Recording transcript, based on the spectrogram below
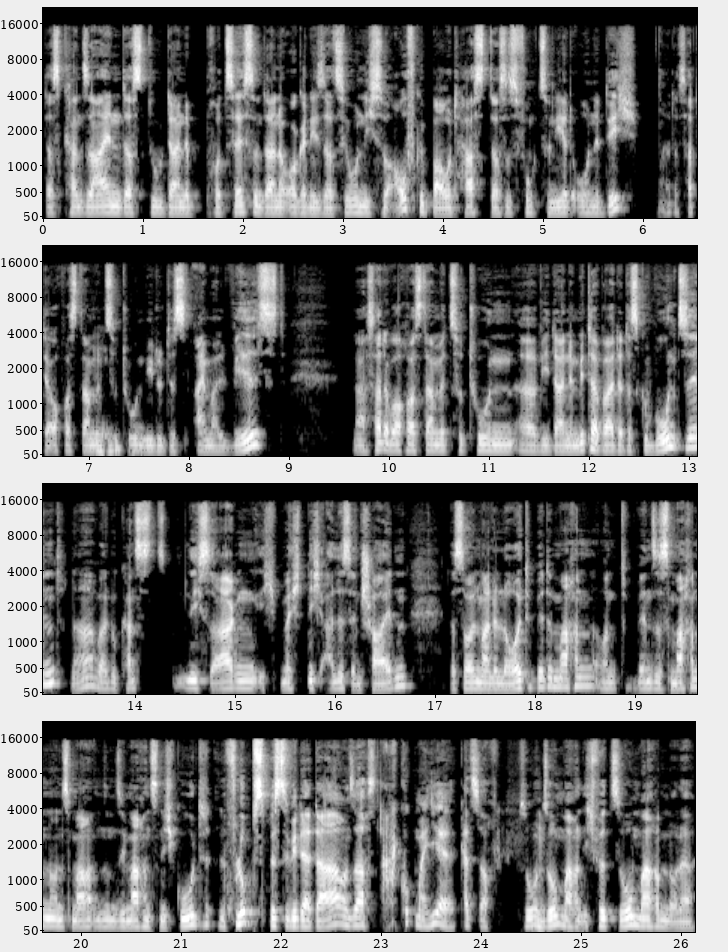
Das kann sein, dass du deine Prozesse und deine Organisation nicht so aufgebaut hast, dass es funktioniert ohne dich. Das hat ja auch was damit mhm. zu tun, wie du das einmal willst. Das hat aber auch was damit zu tun, äh, wie deine Mitarbeiter das gewohnt sind, ne? weil du kannst nicht sagen, ich möchte nicht alles entscheiden. Das sollen meine Leute bitte machen. Und wenn sie es machen und, es machen, und sie machen es nicht gut, flups, bist du wieder da und sagst, ach, guck mal hier, kannst du auch so und so machen. Ich würde so machen oder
